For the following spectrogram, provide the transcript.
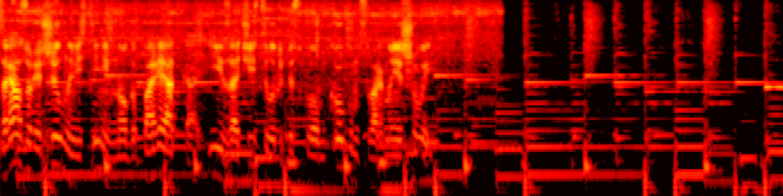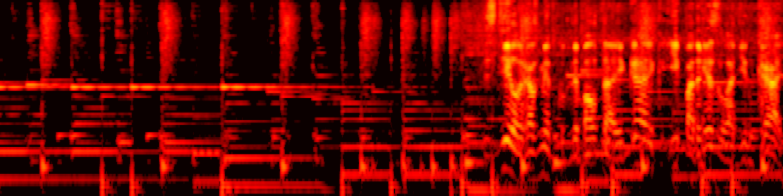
Сразу решил навести немного порядка и зачистил лепестковым кругом сварные швы. Сделал разметку для болта и гаек и подрезал один край.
